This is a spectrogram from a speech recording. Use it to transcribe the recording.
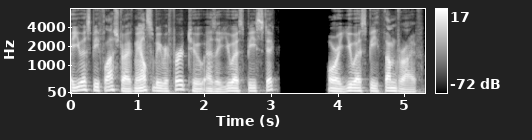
A USB flash drive may also be referred to as a USB stick or a USB thumb drive.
